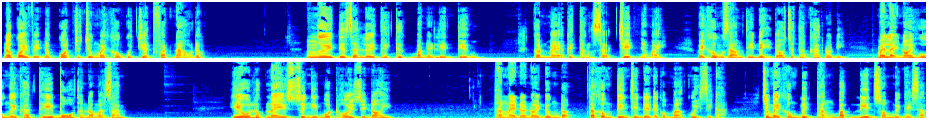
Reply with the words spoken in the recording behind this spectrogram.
Nó quay về nó quật cho chúng mày không có trượt phát nào đâu. Người đưa ra lời thách thức ban nãy lên tiếng. Còn mẹ cái thằng sợ chết nhà mày. Mày không dám thì để đó cho thằng khác nó đi. Mày lại nói hù người khác thế, bố thằng nào mà dám. Hiếu lúc này suy nghĩ một hồi rồi nói. Thằng này nói nói đúng đó. Ta không tin trên đời này có ma quỷ gì cả. Chúng mày không biết thằng Bắc điên xóm mình hay sao?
